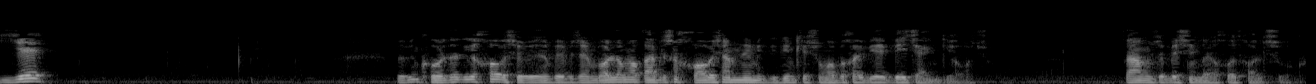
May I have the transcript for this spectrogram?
یه ببین کردا دیگه خوابش رو ببینیم بالا ما قبلش خوابش هم نمی‌دیدیم که شما بخوای بیای بجنگی آقا تو همونجا بشین برای خود حالشو بکن.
